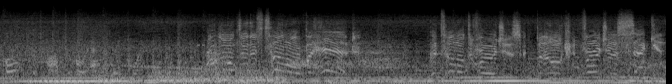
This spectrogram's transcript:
Hold the possible exit point. We're going through this tunnel up ahead. The tunnel diverges, but it'll converge in a second.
